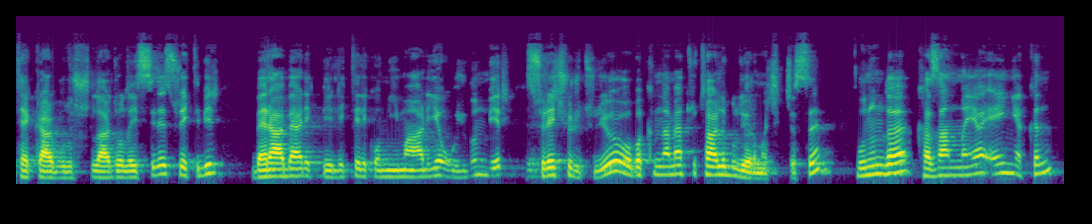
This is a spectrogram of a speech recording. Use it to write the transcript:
tekrar buluştular. Dolayısıyla sürekli bir beraberlik, birliktelik, o mimariye uygun bir süreç yürütülüyor. O bakımdan ben tutarlı buluyorum açıkçası. Bunun da kazanmaya en yakın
